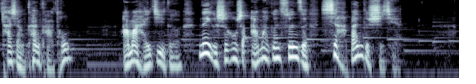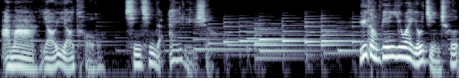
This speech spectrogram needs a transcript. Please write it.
他想看卡通。阿妈还记得那个时候是阿妈跟孙子下班的时间。阿妈摇一摇头，轻轻的哎了一声。渔港边意外有警车，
